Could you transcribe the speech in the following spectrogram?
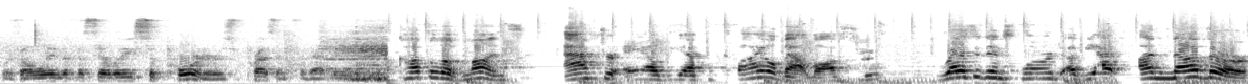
with only the facility's supporters present for that meeting. A couple of months after ALDF filed that lawsuit, residents learned of yet another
